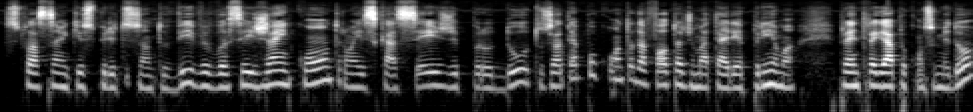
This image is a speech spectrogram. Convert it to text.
situação em que o Espírito Santo vive, vocês já encontram a escassez de produtos, até por conta da falta de matéria-prima, para entregar para o consumidor?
